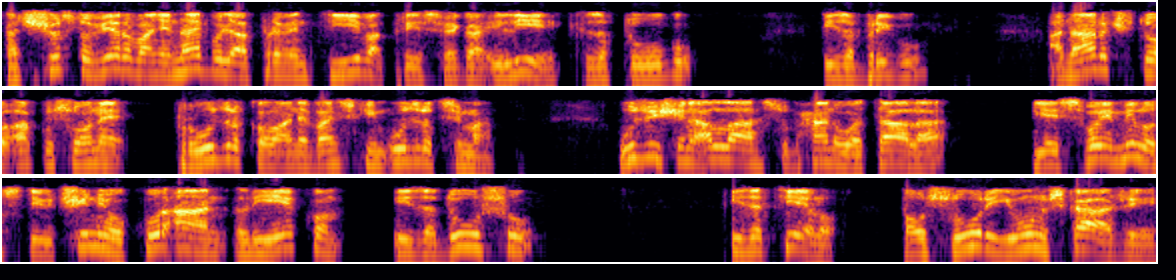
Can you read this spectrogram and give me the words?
Znači čvrsto vjerovanje je najbolja preventiva prije svega i lijek za tugu i za brigu, a naročito ako su one prouzrokovane vanjskim uzrocima. Uzvišena Allah subhanahu wa ta'ala je svoje milosti učinio Kur'an lijekom i za dušu i za tijelo. Pa u suri Yunus kaže,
